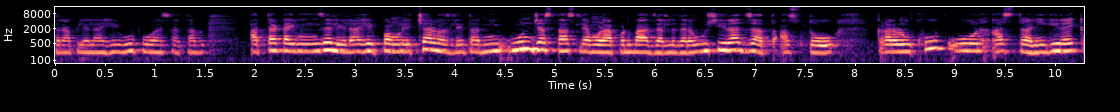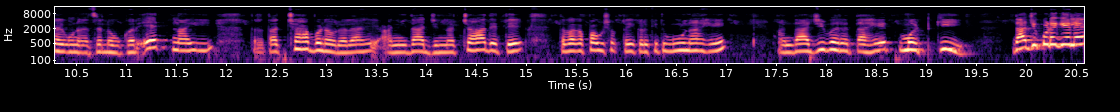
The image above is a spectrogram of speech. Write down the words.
तर आपल्याला हे उपवास आता आता टायमिंग झालेला आहे. पावणे चार वाजलेत आणि ऊन जास्त असल्यामुळे आपण बाजारला जरा उशिराच जात असतो. कारण खूप ऊन असतं आणि गिराईक काही उन्हाचं लवकर येत नाही. तर आता चहा बनवलेला आहे आणि दाजींना चहा देते. तर बघा पाहू शकता इकडे किती ऊन आहे. आणि दाजी भरत आहेत मटकी. दाजी कुठे गेले?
